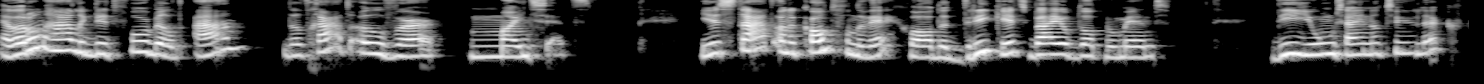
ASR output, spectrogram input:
En waarom haal ik dit voorbeeld aan? Dat gaat over mindset. Je staat aan de kant van de weg. We hadden drie kids bij op dat moment. Die jong zijn natuurlijk.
